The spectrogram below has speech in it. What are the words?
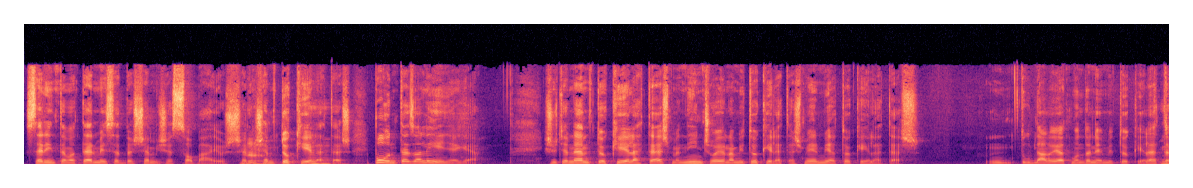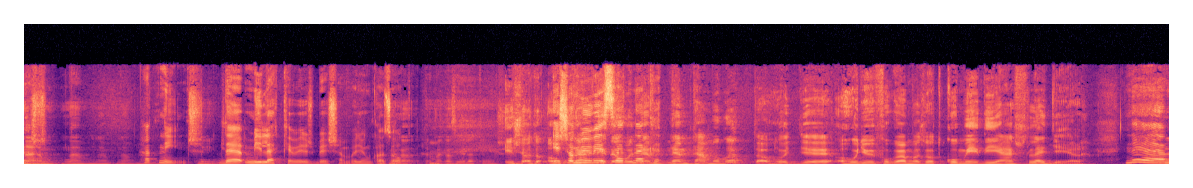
Szerintem a természetben semmi sem szabályos, semmi Nem. sem tökéletes. Pont ez a lényege. És hogyha nem tökéletes, mert nincs olyan, ami tökéletes. Miért mi a tökéletes? Tudnál olyat mondani, ami tökéletes? Nem, nem, nem, nem. Hát nincs. Nincs. De mi legkevésbé sem vagyunk azok. Meg, a, meg az életünk is. És a, a, És a művészetnek- például nem, nem támogatta, hogy eh, ahogy ő fogalmazott, komédiás legyél? Nem,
